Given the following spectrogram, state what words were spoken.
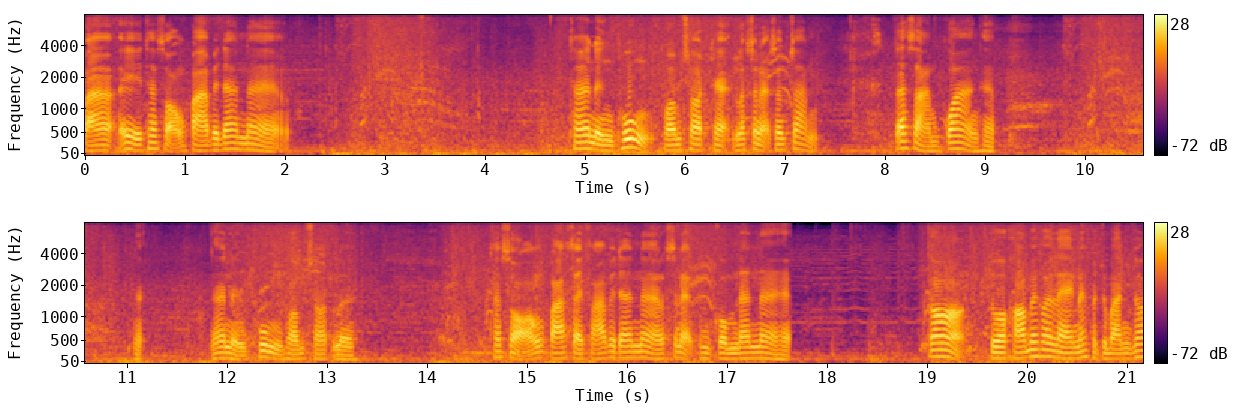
ปลา เอ้ย ถ้าสองปลาไปด้านหน้า ถ้าหนึ่งพุ่งพร้อมช็อตฮะลักษณะสั้นๆ ถ้าสามกว้างครับถ้าหนึ่งพุ่งพร้อมช็อตเลย ถ้าสองปลาสายฟ้าไปด้านหน้า ลักษณะกลมๆด้านหน้าฮะก็ตัวเขาไม่ค่อยแรงนะ ปัจจุบันก็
